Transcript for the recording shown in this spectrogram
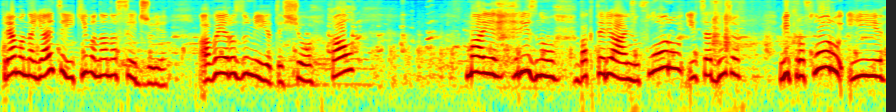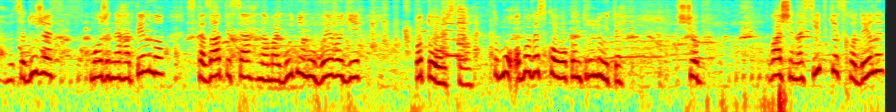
прямо на яйця, які вона насиджує. А ви розумієте, що кал має різну бактеріальну флору, і це дуже мікрофлору, і це дуже може негативно сказатися на майбутньому виводі потомства. Тому обов'язково контролюйте, щоб ваші насідки сходили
